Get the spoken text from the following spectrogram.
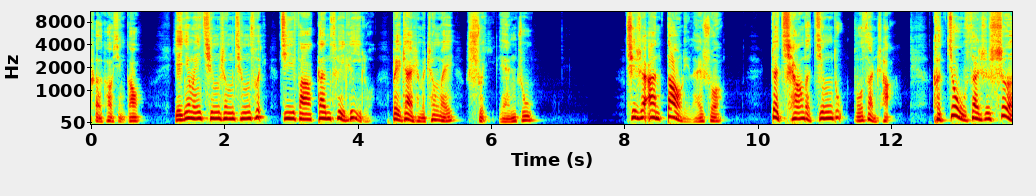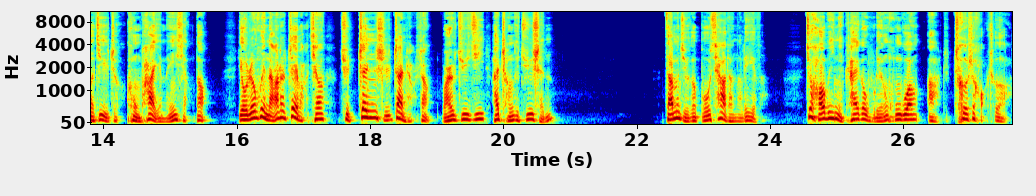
可靠性高。也因为轻声清脆，击发干脆利落，被战士们称为“水连珠”。其实按道理来说，这枪的精度不算差，可就算是设计者，恐怕也没想到有人会拿着这把枪去真实战场上玩狙击，还成个狙神。咱们举个不恰当的例子，就好比你开个五菱宏光啊，这车是好车啊，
